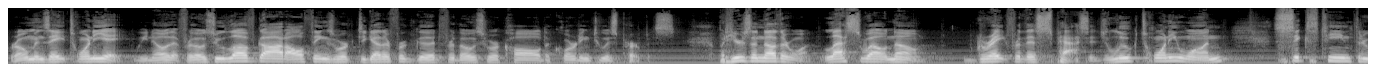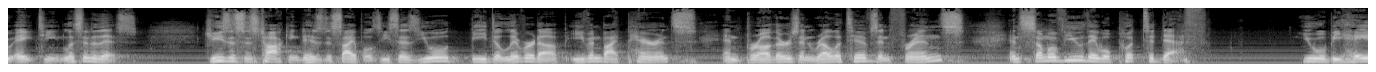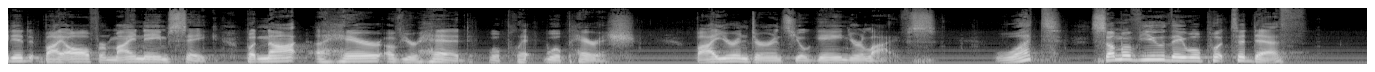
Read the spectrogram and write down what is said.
Romans 8 28. We know that for those who love God, all things work together for good for those who are called according to his purpose. But here's another one, less well known. Great for this passage. Luke 21 16 through 18. Listen to this. Jesus is talking to his disciples. He says, You will be delivered up even by parents and brothers and relatives and friends, and some of you they will put to death. You will be hated by all for my name's sake, but not a hair of your head will, will perish. By your endurance you'll gain your lives. What? Some of you they will put to death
